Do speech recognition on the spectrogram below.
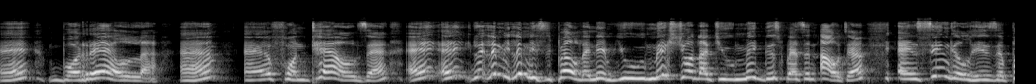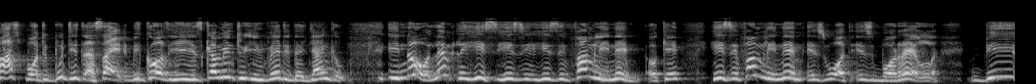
eh, Borrell, eh, uh, Fontelles, eh? Eh? Eh? Let, let, me let me spell the name. You make sure that you make this person out eh? and single his uh, passport to put it aside because he is coming to invade the jungle. You know, let me, his his his family name. Okay, his family name is what? Is Borrell. B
